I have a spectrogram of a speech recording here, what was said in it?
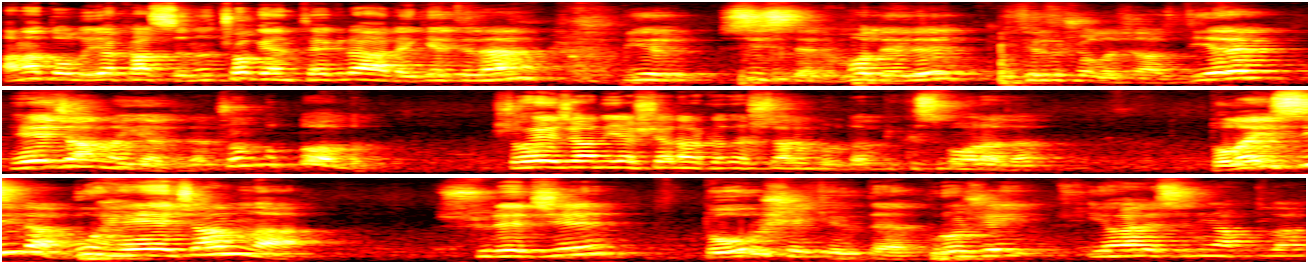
Anadolu yakasını çok entegre hale getiren bir sistemi, modeli bitirmiş olacağız diyerek heyecanla geldiler. Çok mutlu oldum. İşte o heyecanı yaşayan arkadaşlarım burada, bir kısmı orada. Dolayısıyla bu heyecanla süreci doğru şekilde projeyi ihalesini yaptılar.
